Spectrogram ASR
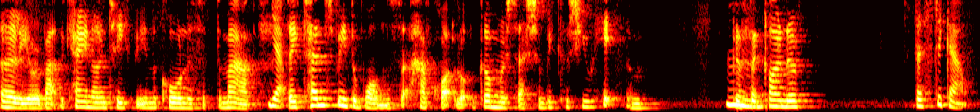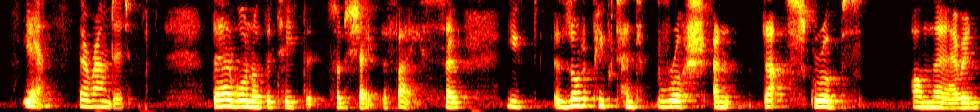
earlier about the canine teeth being the corners of the mouth, Yeah. they tend to be the ones that have quite a lot of gum recession because you hit them because Hmm. they're kind of They stick out. Yeah. yeah. They're rounded. they're one of the teeth that sort of shape the face. So you a lot of people tend to brush and that scrubs on there and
